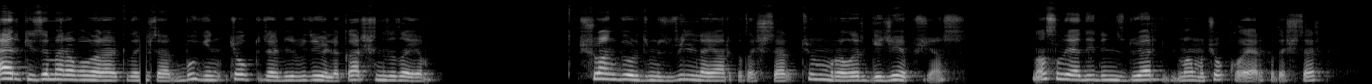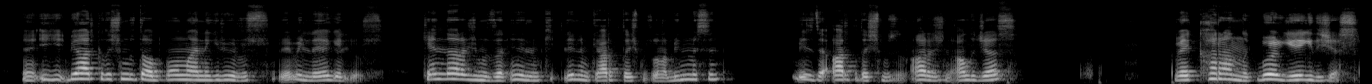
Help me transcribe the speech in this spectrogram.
Herkese merhabalar arkadaşlar. Bugün çok güzel bir video ile karşınızdayım. Şu an gördüğümüz villayı arkadaşlar tüm buraları gece yapacağız. Nasıl ya dediğiniz duyar gibiyim ama çok kolay arkadaşlar. Ee, bir arkadaşımızı da alıp online'a giriyoruz ve villaya geliyoruz. Kendi aracımızdan inelim kilitleyelim ki arkadaşımız ona binmesin. Biz de arkadaşımızın aracını alacağız. Ve karanlık bölgeye gideceğiz.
